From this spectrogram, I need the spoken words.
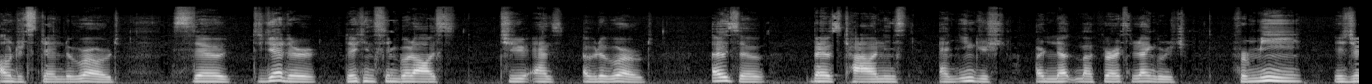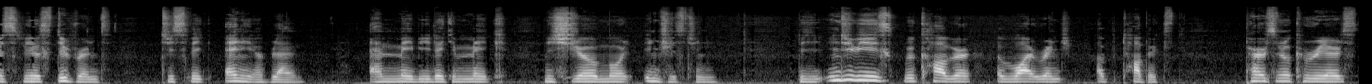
understand the world. So together, they can symbolize two ends of the world. Also, both Taiwanese and English are not my first language. For me, it just feels different to speak any of them, and maybe they can make the show more interesting. The interviews will cover a wide range of topics personal careers,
